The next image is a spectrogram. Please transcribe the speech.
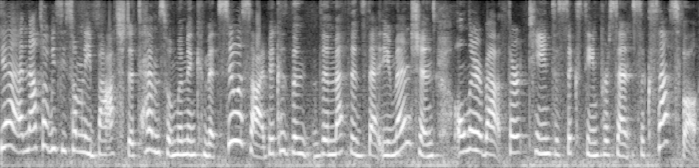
Yeah, and that's why we see so many botched attempts when women commit suicide because the, the methods that you mentioned only are about 13 to 16% successful.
